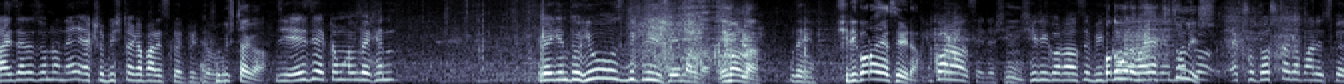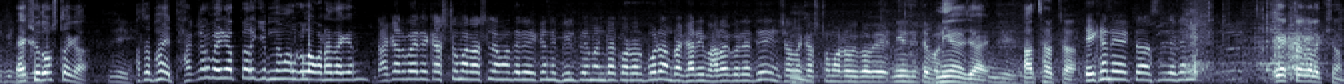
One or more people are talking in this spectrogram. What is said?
রাইজারের জন্য নেই একশো বিশ টাকা পার স্কোয়ার ফিট একশো বিশ টাকা? জি এই যে একটা মাল দেখেন এটা কিন্তু হিউজ বিক্রি হয়েছে এই মালটা। এই মালটা? দেখেন। সিঁড়ি করা আছে এটা? করা আছে এটা সিঁড়ি। সিঁড়ি করা আছে কত করে ভাই? 140? একশো দশ টাকা পার স্কোয়ার ফিট একশো দশ টাকা? আচ্ছা ভাই ঢাকার বাইরে আপনারা কেমনে মালগুলো পাঠায় থাকেন? ঢাকার বাইরে কাস্টমার আসলে আমাদের এখানে বিল পেমেন্টটা করার পরে আমরা গাড়ি ভাড়া করে দিই ইনশাল্লাহ কাস্টমার ওইভাবে নিয়ে যেতে পারি। নিয়ে যায়। আচ্ছা আচ্ছা। এখানে একটা আছে যেখানে একটা কালেকশন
